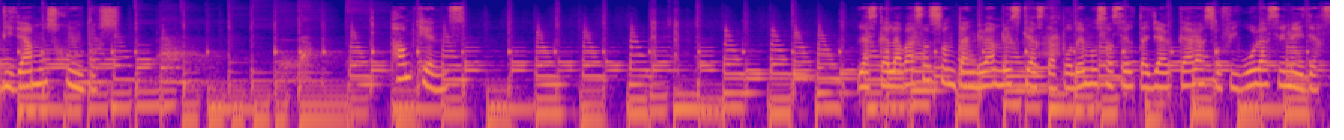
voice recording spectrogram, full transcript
Digamos juntos. Pumpkins. Las calabazas son tan grandes que hasta podemos hacer tallar caras o figuras en ellas.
